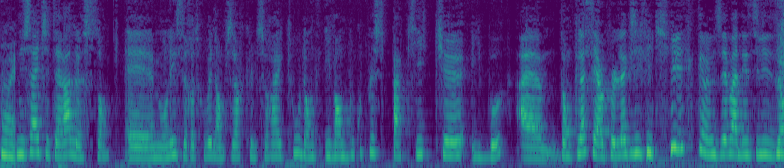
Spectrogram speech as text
Nisha, etc. le sont. Euh, mon livre s'est retrouvé dans plusieurs culturas et tout, donc ils vendent beaucoup plus papier que e-book. Euh, donc là, c'est un peu là que j'ai vécu, comme j'ai ma désillusion,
